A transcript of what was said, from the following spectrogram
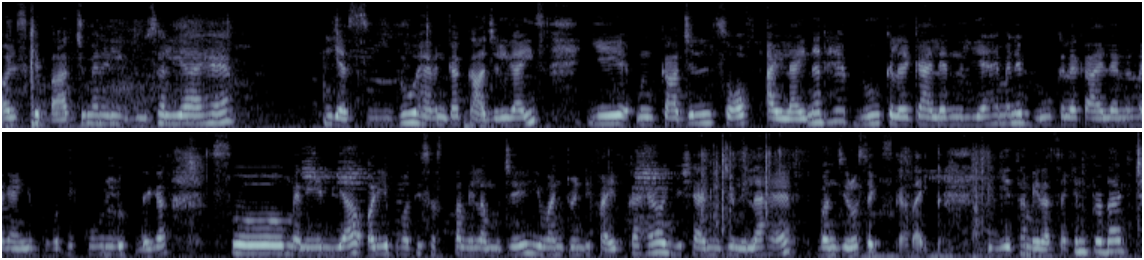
और इसके बाद जो मैंने दूसरा लिया है यस ब्लू हेवन का काजल गाइस ये काजल सॉफ्ट आईलाइनर है ब्लू कलर का आईलाइनर लिया है मैंने. ब्लू कलर का आईलाइनर लगाएँगे बहुत ही कूल लुक देगा. सो so, मैंने ये लिया और ये बहुत ही सस्ता मिला मुझे. ये 125 का है और ये शायद मुझे मिला है 106 का राइट तो ये था मेरा second product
